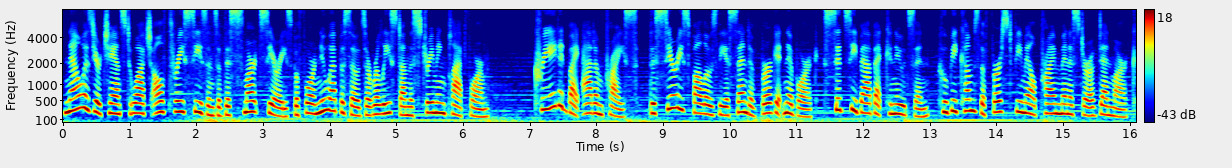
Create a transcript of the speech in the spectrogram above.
Now is your chance to watch all three seasons of this smart series before new episodes are released on the streaming platform. Created by Adam Price, the series follows the ascent of Birgitte Nyborg, Sidse Babett Knudsen, who becomes the first female Prime Minister of Denmark.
